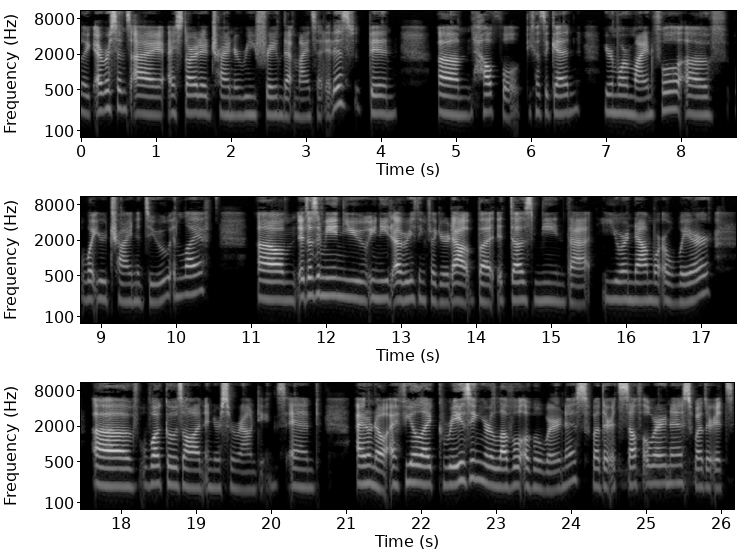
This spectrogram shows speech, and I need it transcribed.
like ever since I I started trying to reframe that mindset, it has been um helpful because again, you're more mindful of what you're trying to do in life. Um it doesn't mean you you need everything figured out but it does mean that you are now more aware of what goes on in your surroundings. And i don't know i feel like raising your level of awareness whether it's self-awareness whether it's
